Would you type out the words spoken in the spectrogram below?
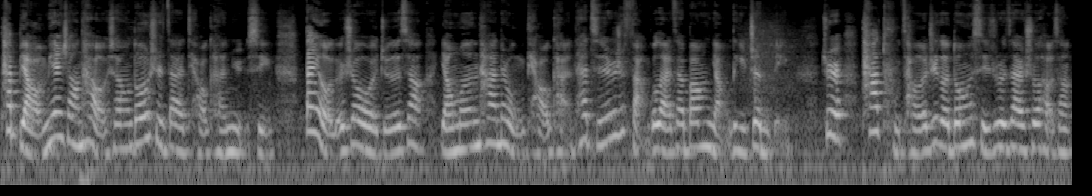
他表面上他好像都是在调侃女性，但有的时候我觉得像杨蒙恩他那种调侃，他其实是反过来在帮杨笠证明。就是他吐槽的这个东西，就是在说，好像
